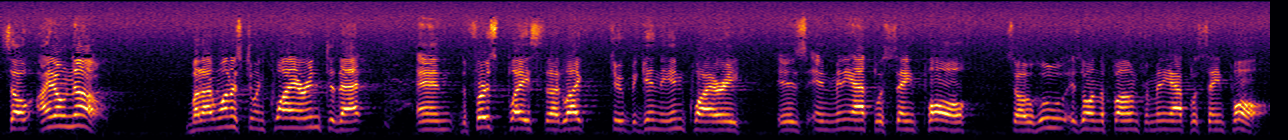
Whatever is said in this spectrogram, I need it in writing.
So I don't know. But I want us to inquire into that. And the first place that I'd like to begin the inquiry is in Minneapolis, St. Paul. So who is on the phone from Minneapolis, St. Paul?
